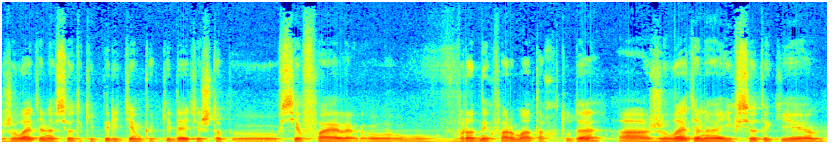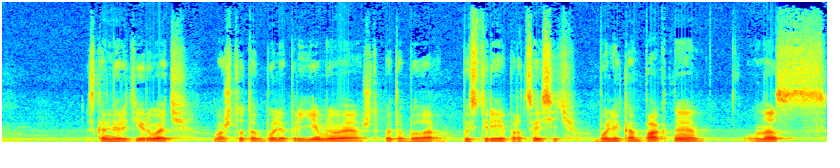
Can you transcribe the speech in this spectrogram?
желательно все-таки перед тем, как кидайте, чтобы э, все файлы в родных форматах туда, а желательно их все-таки сконвертировать во что-то более приемлемое, чтобы это было быстрее процессить, более компактное. У нас,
